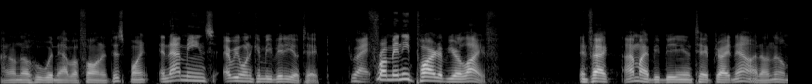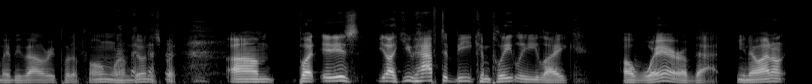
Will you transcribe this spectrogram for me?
I don't know who wouldn't have a phone at this point, and that means everyone can be videotaped right. from any part of your life. In fact, I might be videotaped right now. I don't know. Maybe Valerie put a phone where I'm doing this, but um, but it is like you have to be completely like aware of that. You know, I don't,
